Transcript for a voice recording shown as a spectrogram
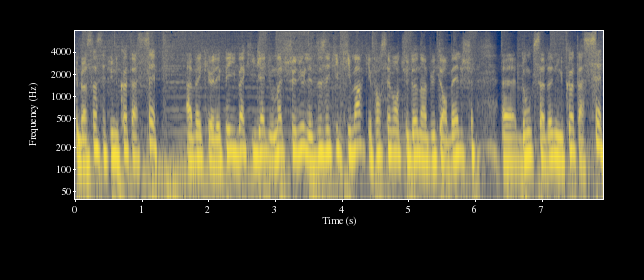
Et ben ça c'est une cote à 7 avec euh, les Pays-Bas qui gagnent ou match nul, les deux équipes qui marquent et forcément tu donnes un buteur belge, Euh, donc ça donne une cote à 7.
